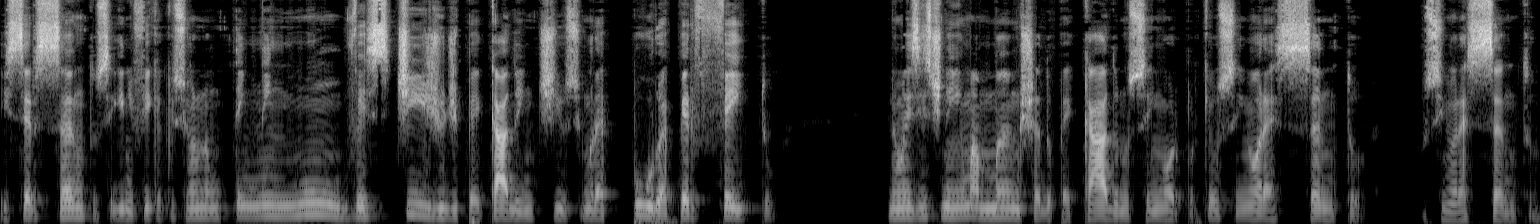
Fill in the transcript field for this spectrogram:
E ser santo significa que o Senhor não tem nenhum vestígio de pecado em ti. O Senhor é puro, é perfeito. Não existe nenhuma mancha do pecado no Senhor, porque o Senhor é santo. O Senhor é santo.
